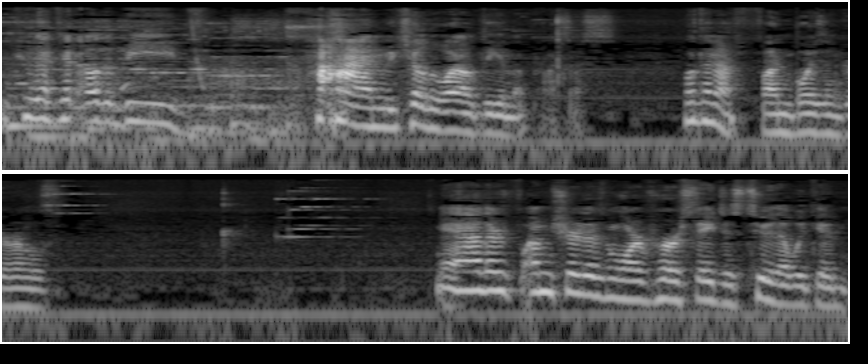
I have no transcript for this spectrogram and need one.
We collected all the beads! Haha, and we killed the Waddle Dee in the process. Wasn't that fun, boys and girls? Yeah, there's, I'm sure there's more of her stages too that we could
